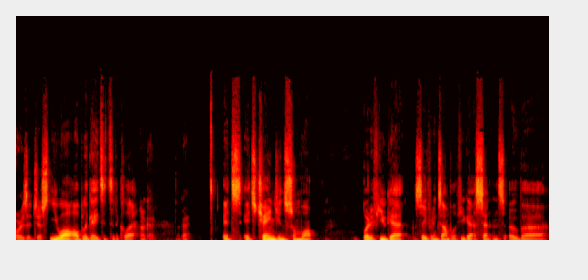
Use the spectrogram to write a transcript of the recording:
Or is it just. You are obligated to declare. Okay. Okay. It's, it's changing somewhat. But if you get, say, for example, if you get a sentence over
